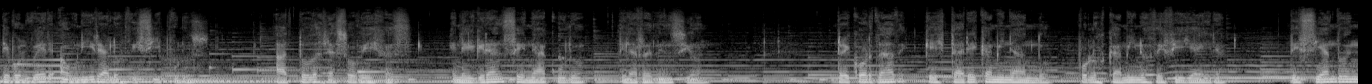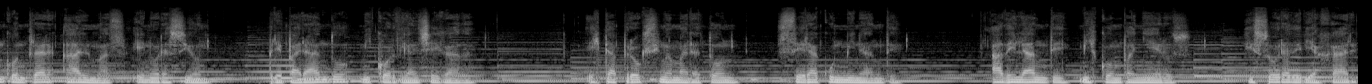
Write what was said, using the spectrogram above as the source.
de volver a unir a los discípulos, a todas las ovejas, en el gran cenáculo de la redención. Recordad que estaré caminando por los caminos de Figueira, deseando encontrar almas en oración, preparando mi cordial llegada. Esta próxima maratón será culminante. Adelante, mis compañeros, es hora de viajar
